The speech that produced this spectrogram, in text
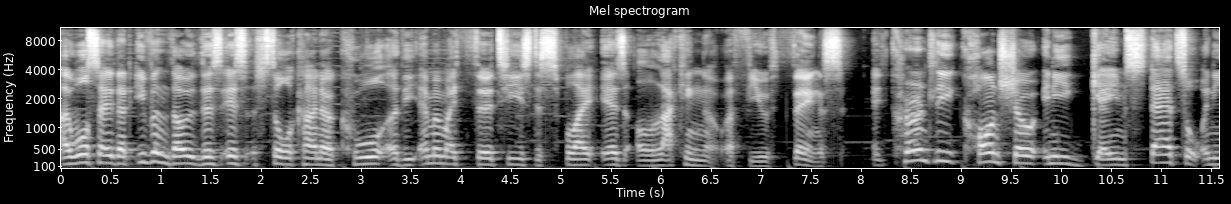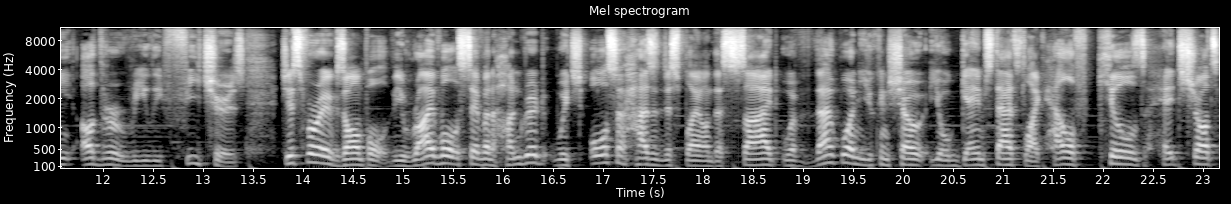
I will say that even though this is still kind of cool, uh, the MM830's display is lacking a few things. It currently can't show any game stats or any other really features. Just for example, the Rival 700, which also has a display on the side, with that one you can show your game stats like health, kills, headshots,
